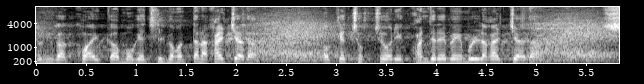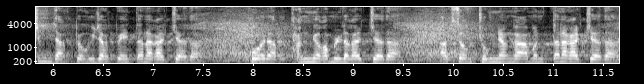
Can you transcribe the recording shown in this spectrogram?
눈과 코와 입과 목의 질병은 떠나갈지어다. 어깨 척추허리 관절의 병이 물러갈지어다. 심장병, 위장병이 떠나갈지어다. 고혈압, 당뇨가 물러갈지어다. 악성 종양과 암은 떠나갈지어다.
